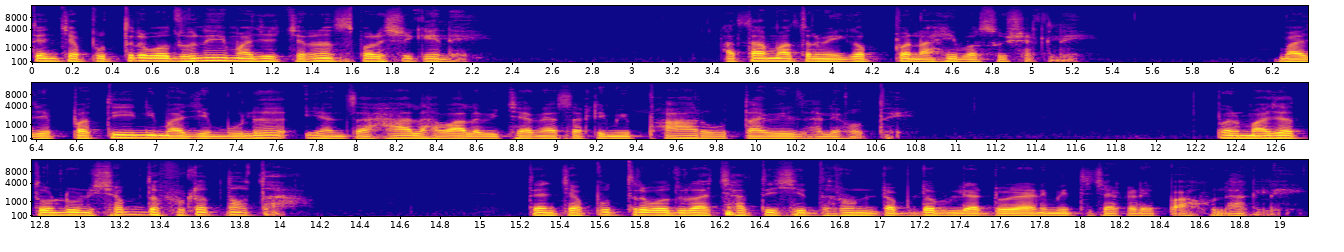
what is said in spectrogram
त्यांच्या पुत्रवधूने माझे चरण स्पर्श केले. आता मात्र मी गप्प नाही बसू शकले. माझे पती आणि माझी मुलं यांचा हाल हवाल विचारण्यासाठी मी फार उतावीळ झाले होते. पण माझ्या तोंडून शब्द फुटत नव्हता. त्यांच्या पुत्रवधूला छातीशी धरून डबडबल्या डोळ्याने मी तिच्याकडे पाहू लागले.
